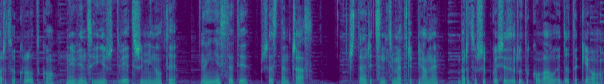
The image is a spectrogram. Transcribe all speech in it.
bardzo krótko, nie więcej niż 2-3 minuty. No i niestety przez ten czas 4 cm piany bardzo szybko się zredukowały do takiego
